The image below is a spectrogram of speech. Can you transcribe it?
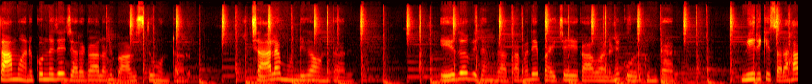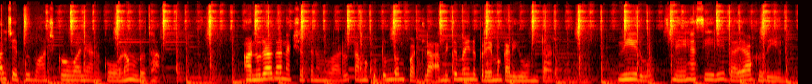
తాము అనుకున్నదే జరగాలని భావిస్తూ ఉంటారు. చాలా ముందుగా ఉంటారు. ఏదో విధంగా తమదే పైచేయి కావాలని కోరుకుంటారు. వీరికి సలహాలు చెప్పి మార్చుకోవాలి అనుకోవడం వృధా. అనురాధ నక్షత్రం వారు తమ కుటుంబం పట్ల అమితమైన ప్రేమ కలిగి ఉంటారు. వీరు స్నేహశీలి దయాహృదయులు.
